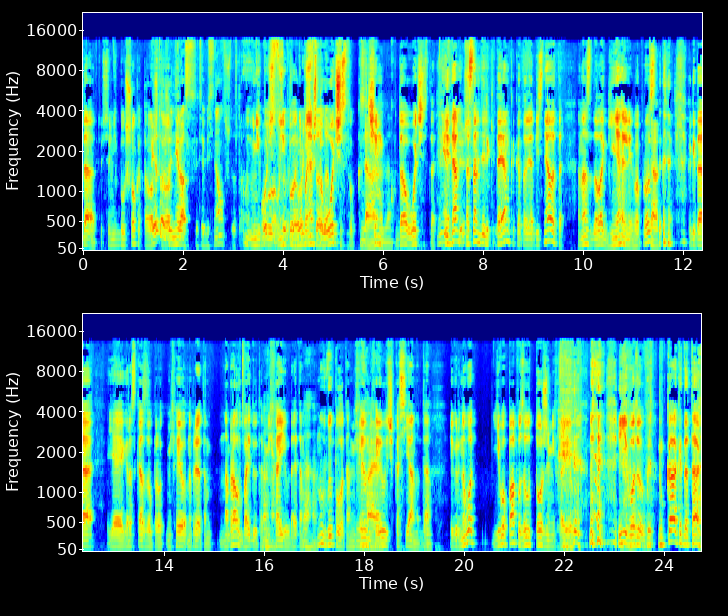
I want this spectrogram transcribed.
да, то есть у них был шок от того, Я что тоже не раз, кстати, объяснял, что там. у них было, отчество, у них было непонятно, что да. отчество, Да, зачем, да, да. куда отчество. Нет, и там, видишь? на самом деле, китаянка, которая объясняла это, она задала гениальный вопрос, когда я рассказывал про вот Михаил, например, там набрал в Байду там Ага. Михаил, да, там, Ага. ну, выпало там Михаил Михаил. Михаилович Касьянов, да. Так. Я говорю, ну вот, его папу зовут тоже Михаил. И его зовут. Говорит, ну как это так?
